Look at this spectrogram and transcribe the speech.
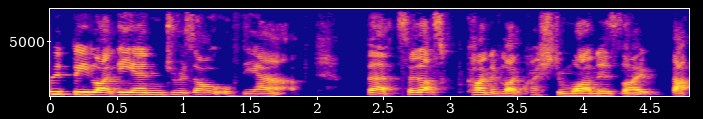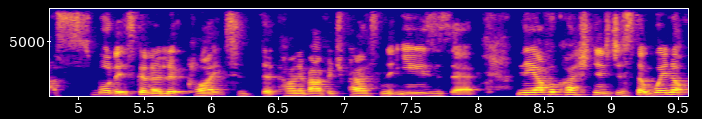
would be like the end result of the app but so that's kind of like question one is like that's what it's going to look like to the kind of average person that uses it. And the other question is just that we're not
